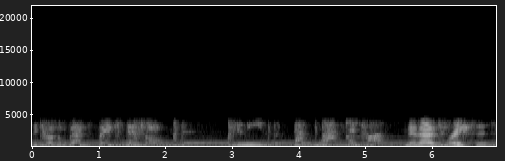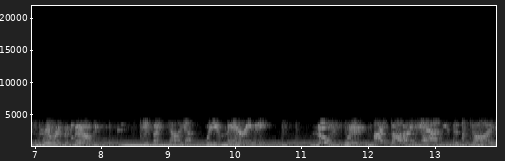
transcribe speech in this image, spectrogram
Because of that fake hedgehog. You mean that black hedgehog? Man, that is racist. Where is it now? If I tell ya, will you marry me? No way. I thought I had you this time.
